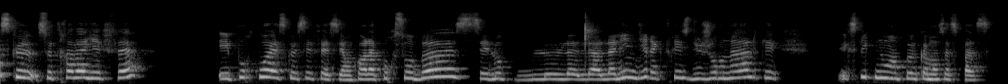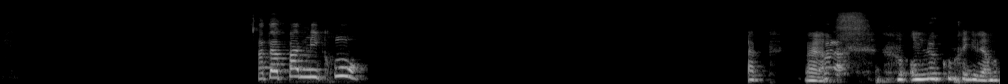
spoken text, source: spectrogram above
est-ce que ce travail est fait et pourquoi est-ce que c'est fait? C'est encore la course au buzz? C'est la, ligne directrice du journal Explique-nous un peu comment ça se passe. Ah, t'as pas de micro? On me le coupe régulièrement.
